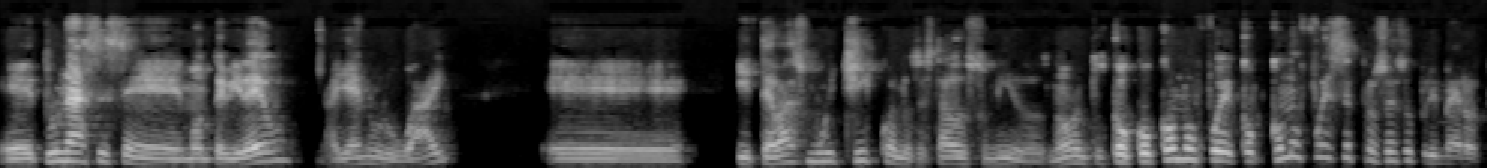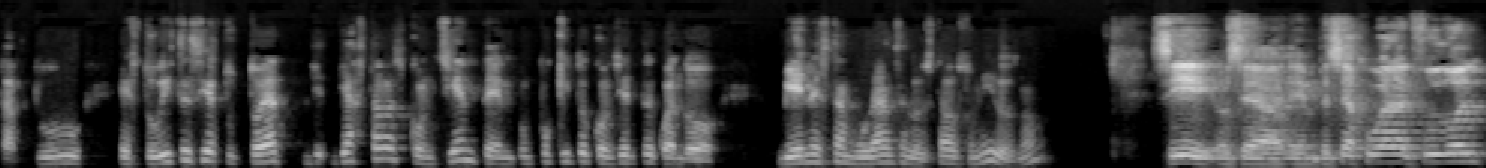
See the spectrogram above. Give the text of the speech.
Eh, tú naces en Montevideo, allá en Uruguay. Eh, y te vas muy chico a los Estados Unidos, ¿no? Entonces, ¿cómo, fue, cómo, fue ese proceso primero, Tap? Tú estuviste, cierto, todavía, ya estabas consciente, un poquito consciente cuando viene esta mudanza a los Estados Unidos, ¿no? Sí, o sea, empecé a jugar al fútbol,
